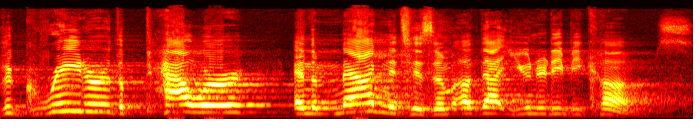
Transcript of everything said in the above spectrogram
the greater the power and the magnetism of that unity becomes.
